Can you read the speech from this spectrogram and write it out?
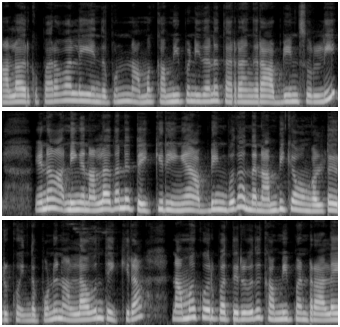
நல்லா இருக்கும் பரவாயில்லையே இந்த பொண்ணு நம்ம கம்மி பண்ணி தானே தர்றாங்கிறா அப்படின்னு சொல்லி ஏன்னா நீங்கள் நல்லா தானே தைக்கிறீங்க அப்படிங்கும்போது அந்த நம்பிக்கை அவங்கள்ட்ட இருக்கும். இந்த பொண்ணு நல்லாவும் தைக்கிறா நமக்கு ஒரு பத்து இருபது கம்மி பண்ணுறாளே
